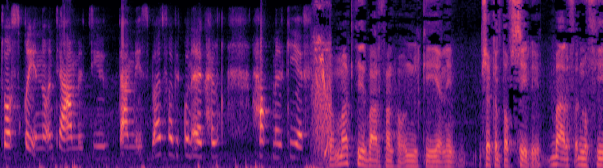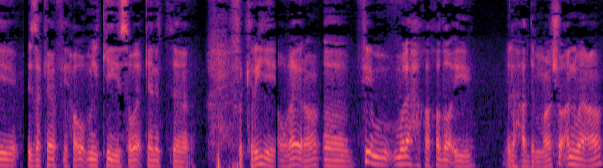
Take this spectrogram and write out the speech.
بتوثقي إنه أنت عملتي بتعملي إثبات فبيكون لك حق حق ملكية فيه. ما كثير بعرف عن حقوق الملكية يعني بشكل تفصيلي. بعرف إنه في إذا كان في حقوق ملكية سواء كانت آه، فكرية أو غيرها آه، في ملاحقة قضائية إلى حد ما. شو أنواعها؟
